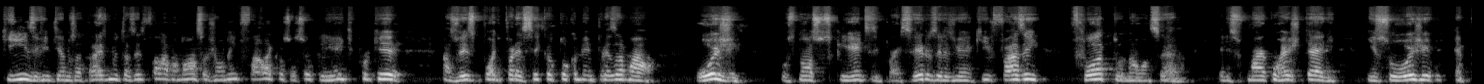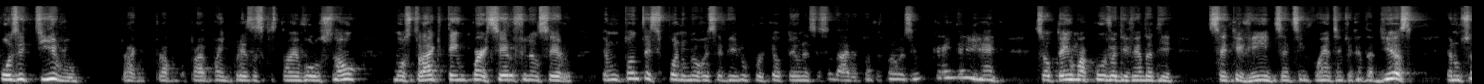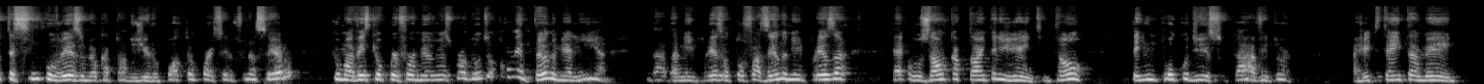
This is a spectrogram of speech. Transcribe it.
15, 20 anos atrás, muitas vezes falavam, nossa, João, nem fala que eu sou seu cliente, porque às vezes pode parecer que eu estou com a minha empresa mal. Hoje, os nossos clientes e parceiros, eles vêm aqui e fazem foto na OneSerra. Eles marcam hashtag. Isso hoje é positivo para empresas que estão em evolução, mostrar que tem um parceiro financeiro. Eu não estou antecipando o meu recebível porque eu tenho necessidade, eu estou antecipando o recebível porque ele é inteligente. Se eu tenho uma curva de venda de 120, 150, 180 dias, eu não preciso ter cinco vezes o meu capital de giro. Eu posso ter um parceiro financeiro que, uma vez que eu performei os meus produtos, eu estou aumentando minha linha, da, da minha empresa, eu estou fazendo a minha empresa é, usar um capital inteligente. Então, tem um pouco disso, tá, Vitor? A gente tem também,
